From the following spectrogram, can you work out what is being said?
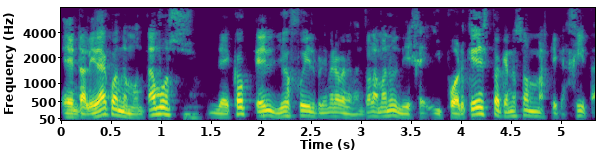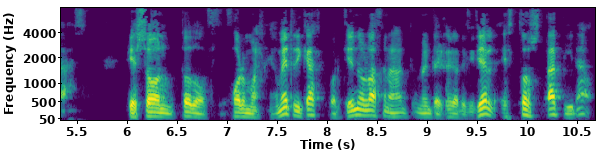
En realidad, cuando montamos de cóctel, yo fui el primero que levantó la mano y dije, ¿y por qué esto que no son más que cajitas? Que son todo formas geométricas, ¿por qué no lo hacen una, una inteligencia artificial? Esto está tirado.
